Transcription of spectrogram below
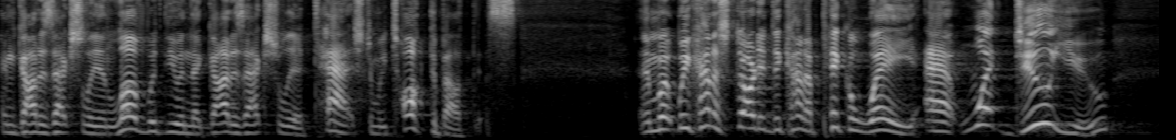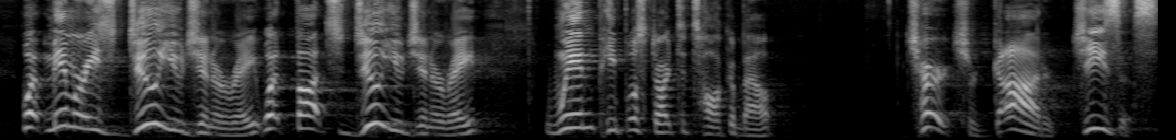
and God is actually in love with you and that God is actually attached. And we talked about this. And what we kind of started to kind of pick away at what do you, what memories do you generate, what thoughts do you generate when people start to talk about church or God or Jesus?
